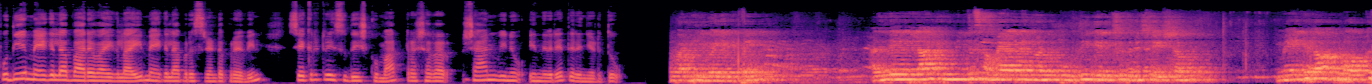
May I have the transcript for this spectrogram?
പുതിയ മേഖലാ ഭാരവാഹികളായി മേഖലാ president Praveen secretary Sudheesh Kumar treasurer Shan Vinu എന്നിവരെ തിരഞ്ഞെടുത്തു. അതിന്റെ എല്ലാ യൂണിറ്റ് സമ്മേളനങ്ങളും പൂർത്തീകരിച്ചതിന് ശേഷം മേഖലാ ബ്ലോക്ക്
